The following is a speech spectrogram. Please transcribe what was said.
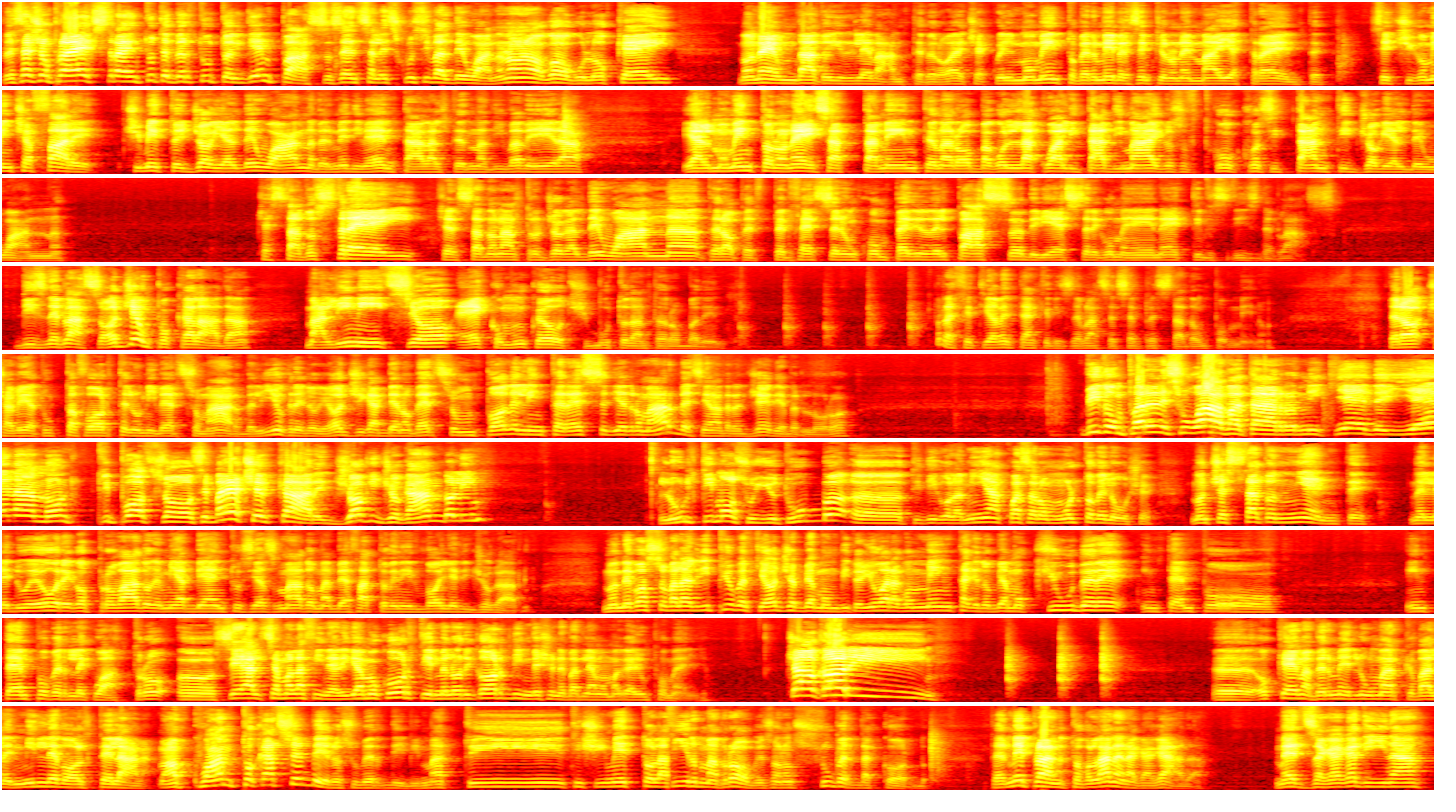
PlayStation Pro Extra in tutto e per tutto il Game Pass senza l'esclusiva al day one. No, no, Gogol, ok. Non è un dato irrilevante però, eh. Cioè, quel momento per me, per esempio, non è mai attraente. Se ci cominci a fare ci metto i giochi al day one, per me diventa l'alternativa vera. E al momento non è esattamente una roba con la qualità di Microsoft, con così tanti giochi al day one. C'è stato Stray, c'è stato un altro gioco al day one, però per, per essere un competitor del pass devi essere come Netflix Disney Plus. Disney Plus oggi è un po' calata, ma all'inizio è comunque, oh, ci butto tanta roba dentro. Però effettivamente anche Disney Plus è sempre stata un po' meno. Però c'aveva tutta forte l'universo Marvel. Io credo che oggi che abbiano perso un po' dell'interesse dietro Marvel sia una tragedia per loro. Vito, un parere su Avatar, mi chiede Iena. Non ti posso. Se vai a cercare giochi giocandoli. L'ultimo su YouTube, uh, ti dico la mia, qua sarò molto veloce. Non c'è stato niente nelle due ore che ho provato che mi abbia entusiasmato, mi abbia fatto venire voglia di giocarlo. Non ne posso parlare di più perché oggi abbiamo un Vito Iovara commenta che dobbiamo chiudere in tempo in tempo per le 4. Uh, se siamo alla fine, arriviamo corti e me lo ricordi, invece ne parliamo magari un po' meglio. Ciao Cori! Uh, ok, ma per me Lumark vale mille volte l'ana. Ma quanto cazzo è vero, Super Dipi? Ma ti, ti, ci metto la firma proprio, sono super d'accordo. Per me Planet of Lana è una cagata. Mezza cagatina.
